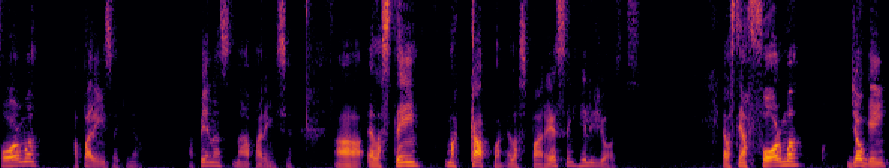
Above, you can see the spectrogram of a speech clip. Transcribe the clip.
Forma, aparência aqui, né? Apenas na aparência. Ah, elas têm uma capa, elas parecem religiosas. Elas têm a forma de alguém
